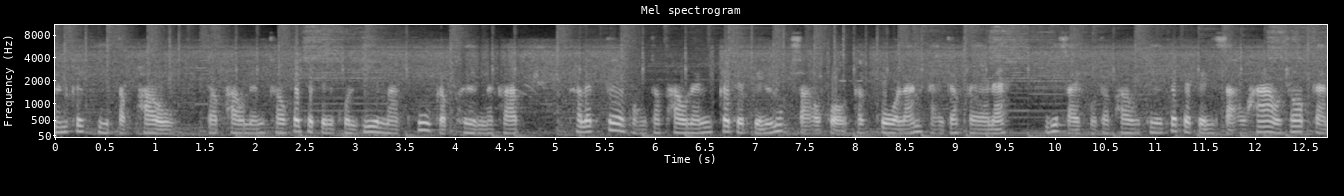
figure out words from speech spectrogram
นั่นก็คือตะเภาะเภานั้นเขาก็จะเป็นคนที่มาคู่กับเพิงนะครับคาแรคเตอร์ของตะเภานั้นก็จะเป็นลูกสาวของตะโกร้านขายกาแฟนะนิสัยของตะเภาเธอก็จะเป็นสาวห้าวชอบการ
